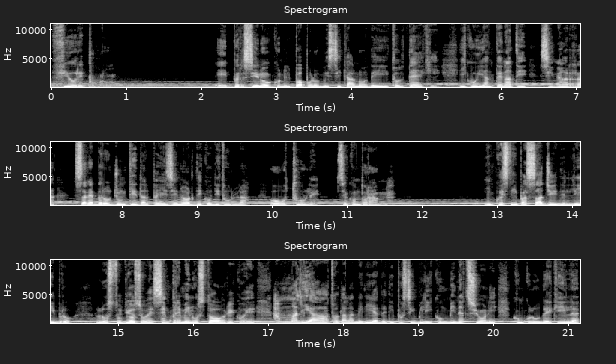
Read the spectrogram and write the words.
fiore puro. E persino con il popolo messicano dei Toltechi, i cui antenati, si narra, sarebbero giunti dal paese nordico di Tulla, o Thule, secondo Ram. In questi passaggi del libro lo studioso è sempre meno storico e, ammaliato dalla miriade di possibili combinazioni, conclude che il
